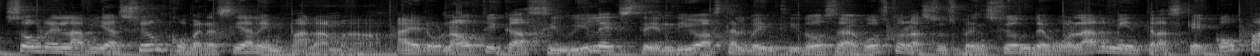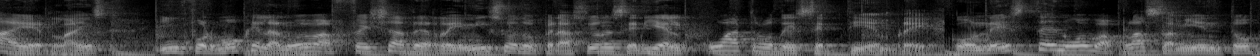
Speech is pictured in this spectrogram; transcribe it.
sobre la aviación comercial en Panamá. Aeronáutica Civil extendió hasta el 22 de agosto la suspensión de volar mientras que Copa Airlines informó que la nueva fecha de reinicio de operaciones sería el 4 de septiembre. Con este nuevo aplazamiento,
